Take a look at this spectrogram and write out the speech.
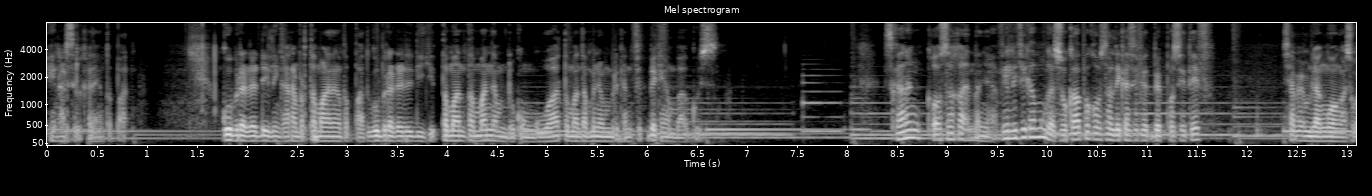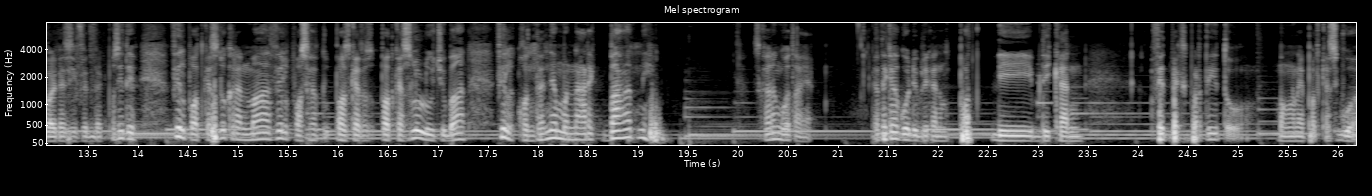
inner circle yang tepat. Gue berada di lingkaran pertemanan yang tepat. Gue berada di teman-teman yang mendukung gue teman-teman yang memberikan feedback yang bagus. Sekarang kalau saya tanya, Filipi kamu gak suka apa kalau misalnya dikasih feedback positif? Siapa yang bilang gue gak suka dikasih feedback positif? Phil podcast lu keren banget, Phil podcast, podcast, podcast lu lucu banget Phil kontennya menarik banget nih Sekarang gue tanya Ketika gue diberikan pot, diberikan feedback seperti itu Mengenai podcast gue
